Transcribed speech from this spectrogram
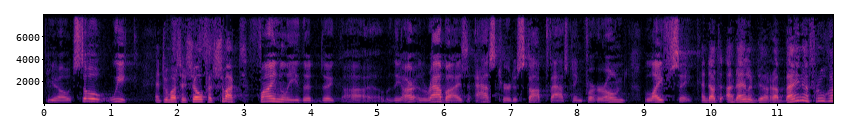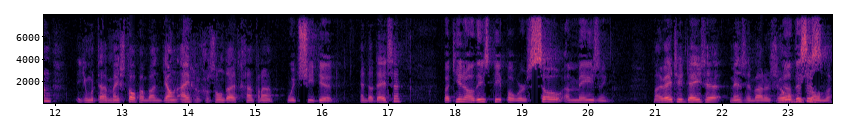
you know, so weak. En toen was hij zo verzwakt. Finally, the, the, uh, the rabbis asked her to stop fasting for her own life's sake. En dat uiteindelijk de rabbijnen vroegen, je moet daarmee stoppen, want jouw eigen gezondheid gaat eraan. which she did. En dat deed ze. But you know, these people were so amazing. Maar weet u, deze mensen waren zo this is- bijzonder.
